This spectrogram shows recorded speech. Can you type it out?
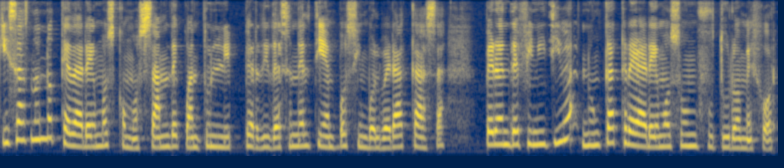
Quizás no nos quedaremos como Sam de Quantum Leap perdidas en el tiempo sin volver a casa, pero en definitiva nunca crearemos un futuro mejor.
